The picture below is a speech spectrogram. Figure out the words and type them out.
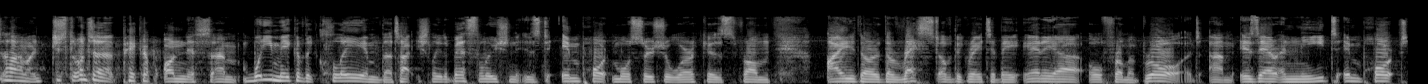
Lam, I just want to pick up on this. Um, what do you make of the claim that actually the best solution is to import more social workers from either the rest of the Greater Bay Area or from abroad? Um, is there a need to import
